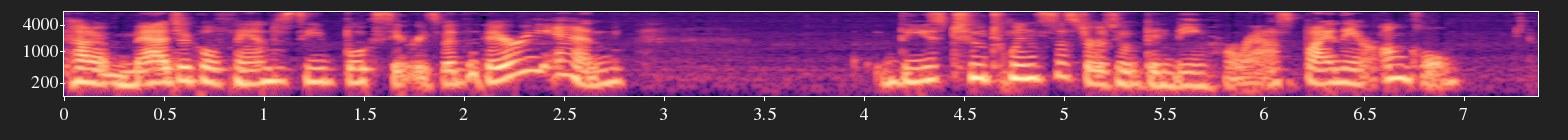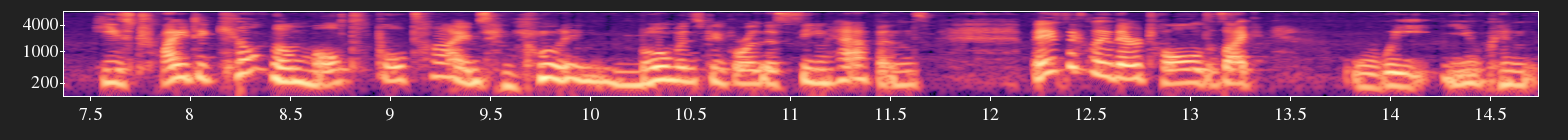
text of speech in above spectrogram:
kind of magical fantasy book series. But at the very end, these two twin sisters who have been being harassed by their uncle, he's tried to kill them multiple times, including moments before this scene happens. Basically, they're told it's like, we, you can,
